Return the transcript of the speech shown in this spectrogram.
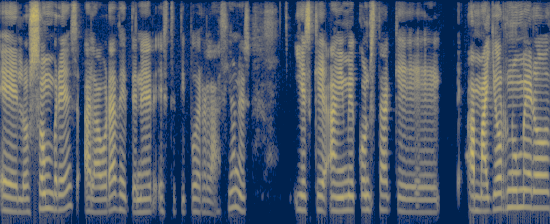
eh, los hombres a la hora de tener este tipo de relaciones. Y es que a mí me consta que a mayor número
